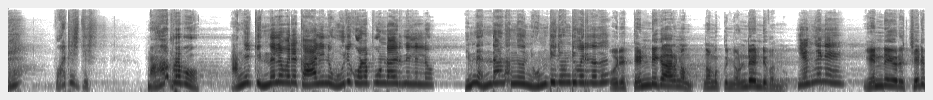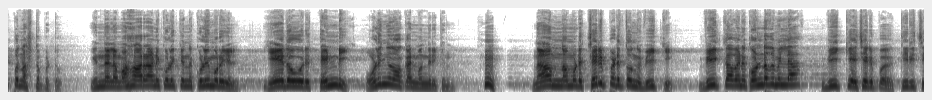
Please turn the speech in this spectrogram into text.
ഏ? What is this? മഹാപ്രഭു അങ്ങക്ക് ഇന്നലെ വരെ കാലിന് ഒരു കുഴപ്പമുണ്ടായിരുന്നില്ലല്ലോ ഇന്ന് എന്താണ് അങ്ങ് ഞൊണ്ടി ഞൊണ്ടി വരുന്നത്? ഒരു തെണ്ടി കാരണം നമുക്ക് ഞൊണ്ടേണ്ടി വന്നു. എങ്ങനെ? എന്റെ ഒരു ചെരുപ്പ് നഷ്ടപ്പെട്ടു. ഇന്നലെ മഹാറാണി കുളിക്കുന്ന കുളിമുറിയിൽ ഏതോ ഒരു തെണ്ടി ഒളിഞ്ഞു നോക്കാൻ വന്നിരിക്കുന്നു. നാം നമ്മുടെ ചെരുപ്പെടുത്തൊന്ന് വീക്കി. വീക്ക് അവന് കൊണ്ടതുമില്ല വീക്കിയ ചെരുപ്പ് തിരിച്ച്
